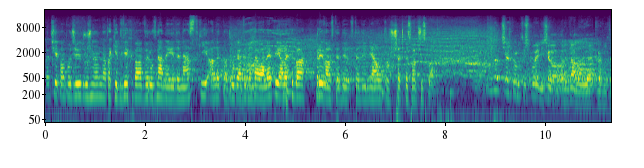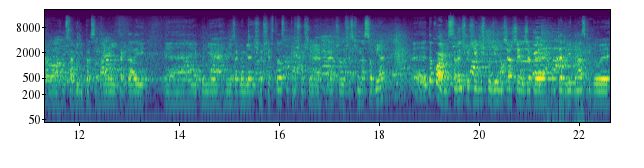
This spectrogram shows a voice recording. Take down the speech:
No, dzisiaj Pan podzielił drużynę na takie dwie chyba wyrównane jedenastki, ale ta druga wyglądała lepiej, ale chyba rywal wtedy, wtedy miał troszeczkę słabszy skład. Ciężko mi coś powiedzieć o, o rywalu, jak oni to ustawili personalnie i tak dalej. E, jakby nie, nie zagłębialiśmy się w to, skupiliśmy się e, przede wszystkim na sobie. E, dokładnie, staraliśmy się gdzieś podzielić raczej, żeby te dwie jedenastki były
